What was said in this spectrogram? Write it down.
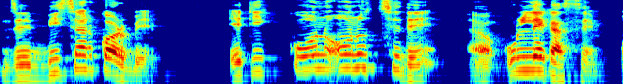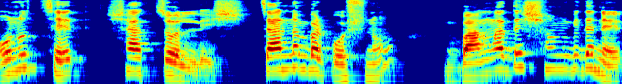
যে বিচার করবে, এটি কোন অনুচ্ছেদে উল্লেখ আছে। অনুচ্ছেদ সাতচল্লিশ। চার নম্বর প্রশ্ন, বাংলাদেশ সংবিধানের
